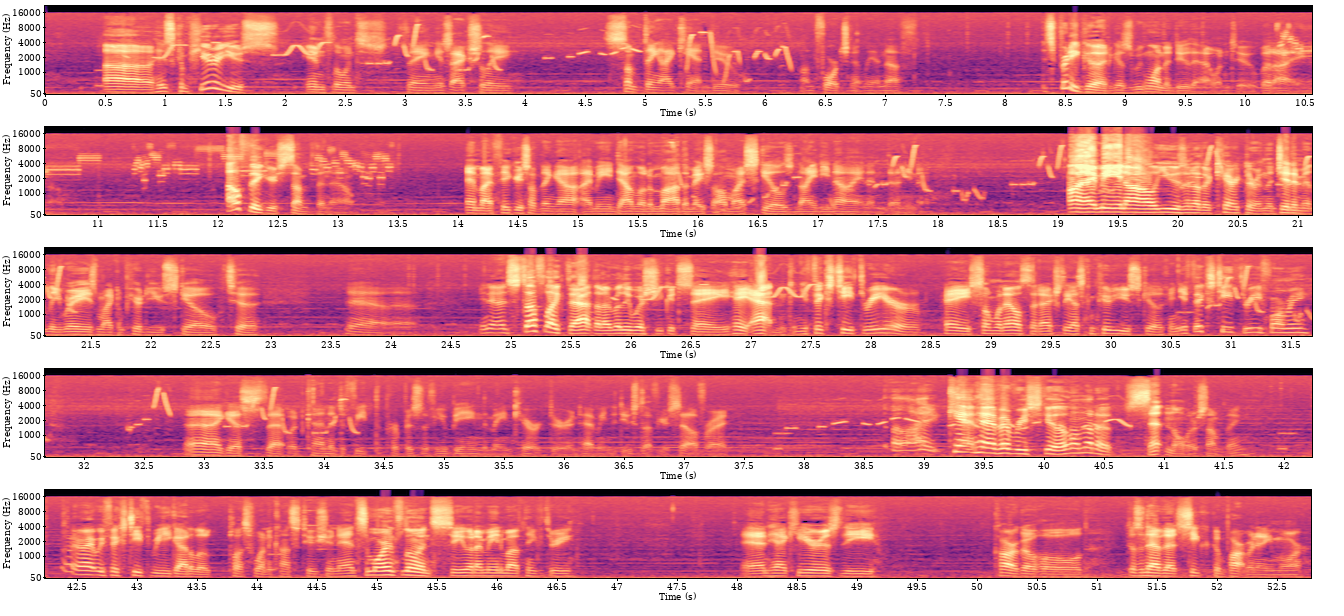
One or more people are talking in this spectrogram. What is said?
Uh, his computer use influence thing is actually something I can't do, unfortunately enough. It's pretty good, because we want to do that one too, but I, you know, I'll figure something out. And by figure something out, I mean download a mod that makes all my skills 99, and then, you know. I mean, I'll use another character and legitimately raise my computer use skill to, yeah, you know, it's stuff like that that I really wish you could say, hey, Atton, can you fix T3? Or, hey, someone else that actually has computer use skill, can you fix T3 for me? Uh, I guess that would kind of defeat the purpose of you being the main character and having to do stuff yourself, right? Well, I can't have every skill. I'm not a sentinel or something. Alright, we fixed T3. You got a little plus one to Constitution. And some more influence. See what I mean about T3? And heck, here is the cargo hold. Doesn't have that secret compartment anymore.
